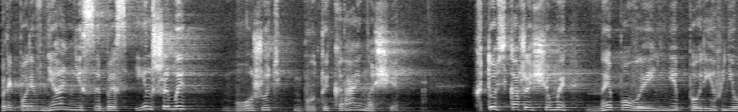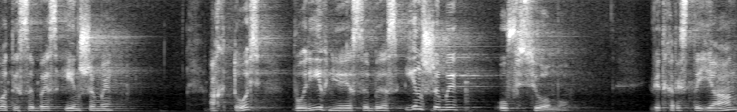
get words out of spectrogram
При порівнянні себе з іншими можуть бути крайнощі. Хтось каже, що ми не повинні порівнювати себе з іншими, а хтось порівнює себе з іншими у всьому. Від християн,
